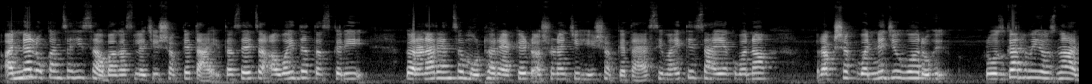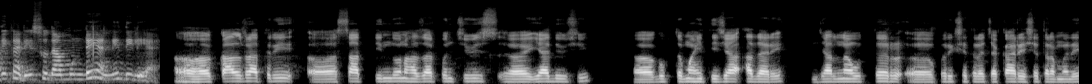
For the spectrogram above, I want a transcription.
अन्य लोकांचाही सहभाग असल्याची शक्यता आहे. तसेच अवैध तस्करी करणाऱ्यांचं मोठं रॅकेट असण्याचीही शक्यता आहे. अशी माहिती सहाय्यक वन रक्षक वन्यजीव व रोहि- रोजगार हमी योजना अधिकारी सुधा मुंडे यांनी दिली आहे. काल रात्री सात तीन दोन हजार पंचवीस या दिवशी गुप्त माहितीच्या आधारे जालना उत्तर परिक्षेत्राच्या कार्यक्षेत्रामध्ये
